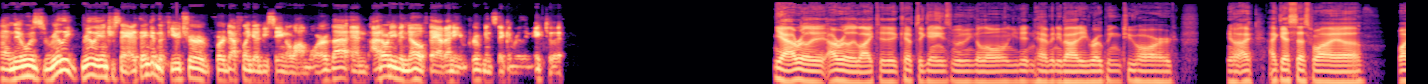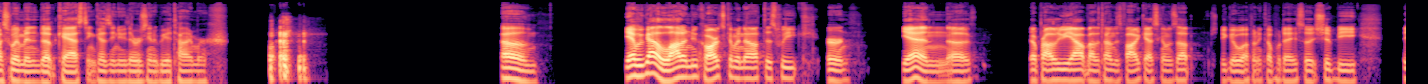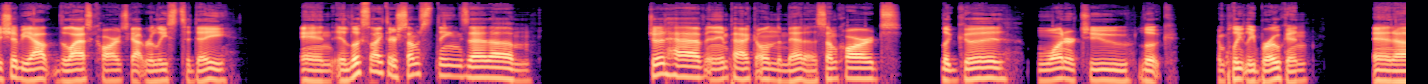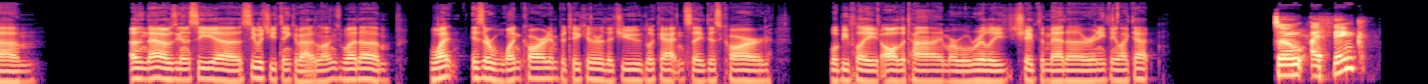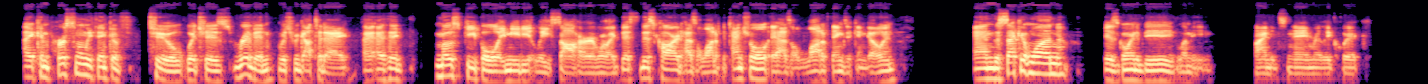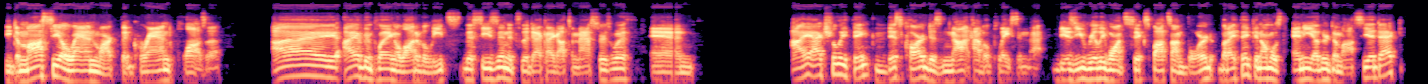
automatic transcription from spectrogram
And it was really, really interesting. I think in the future we're definitely going to be seeing a lot more of that. And I don't even know if they have any improvements they can really make to it. Yeah, I really I really liked it. It kept the games moving along. You didn't have anybody roping too hard. You know, I I guess that's why uh why Swim ended up casting because he knew there was going to be a timer. Um, yeah, we've got a lot of new cards coming out this week, or yeah, and uh, they'll probably be out by the time this podcast comes up. Should go up in a couple days, so it should be it should be out. The last cards got released today, and it looks like there's some things that um should have an impact on the meta. Some cards look good, one or two look completely broken, and um other than that, I was gonna see uh see what you think about it, Lungs. What um what is there one card in particular that you look at and say this card will be played all the time or will really shape the meta or anything like that? So I think I can personally think of two, which is Riven, which we got today. I, I think most people immediately saw her and were like, this this card has a lot of potential. It has a lot of things it can go in. And the second one is going to be, let me find its name really quick. The Demacia Landmark, the Grand Plaza. I I have been playing a lot of elites this season. It's the deck I got to masters with, and I actually think this card does not have a place in that because you really want six spots on board. But I think in almost any other Demacia deck,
